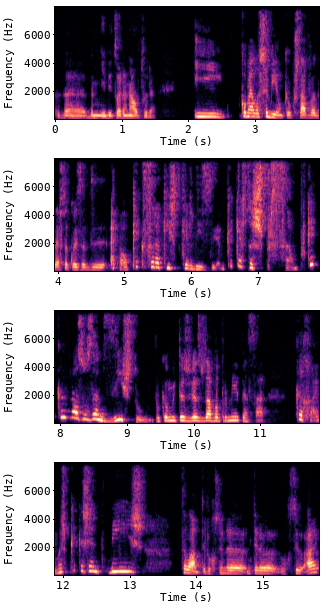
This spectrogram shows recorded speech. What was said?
da, da minha editora na altura. E como elas sabiam que eu gostava desta coisa de o que é que será que isto quer dizer? O que é que é esta expressão? Porquê é que nós usamos isto? Porque eu muitas vezes dava por mim a pensar, que raio, mas porquê é que a gente diz, sei lá, meter o recio na. Meter o recio, ai,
